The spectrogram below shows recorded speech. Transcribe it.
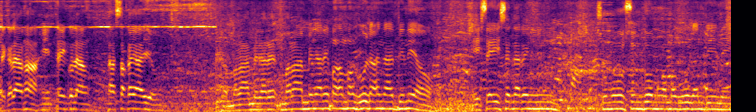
Teka lang ha, hintayin ko lang. Nasa kaya yun? Marami na rin, marami na rin mga magulang natin eh oh. Isa-isa na rin sumusundo mga magulang din eh.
